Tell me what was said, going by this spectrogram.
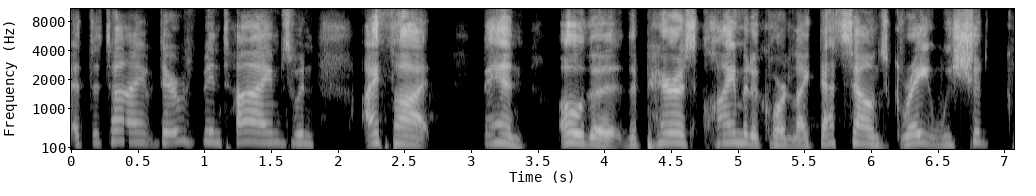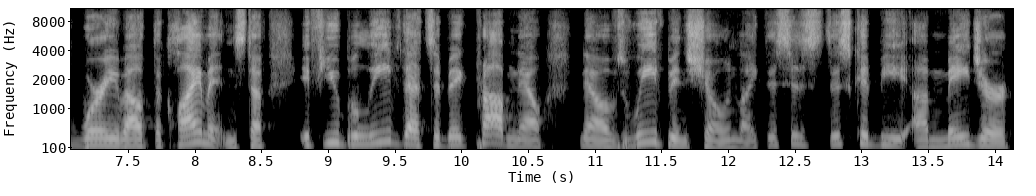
at the time, there's been times when I thought, man, oh, the the Paris Climate Accord, like that sounds great. We should worry about the climate and stuff. If you believe that's a big problem, now, now as we've been shown, like this is this could be a major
